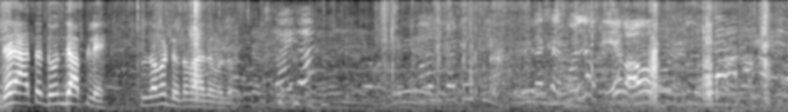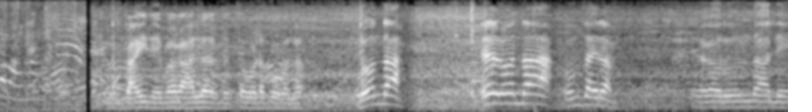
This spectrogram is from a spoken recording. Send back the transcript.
दे आता दोन दे आपले. तुझा पण ठेवतो माझ्याजवळ काही नाही बघा आलं दत्त वडापाव आला रोहनदा. ए रोहनदा. ओम साईराम. रुंद आले.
